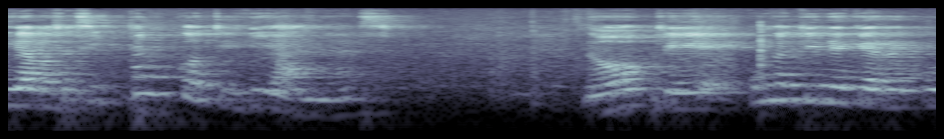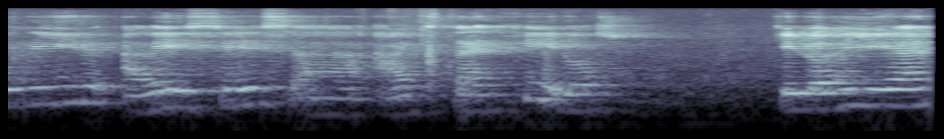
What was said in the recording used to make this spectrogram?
digamos así, tan cotidianas, ¿no? que uno tiene que recurrir a veces a, extranjeros que lo digan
